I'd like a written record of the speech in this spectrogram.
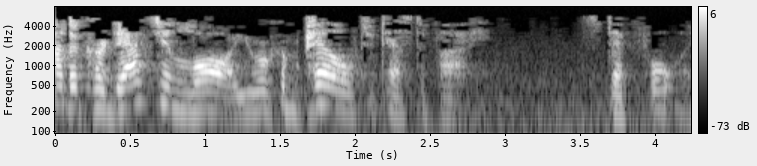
Under Cardassian law, you are compelled to testify. Step forward.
